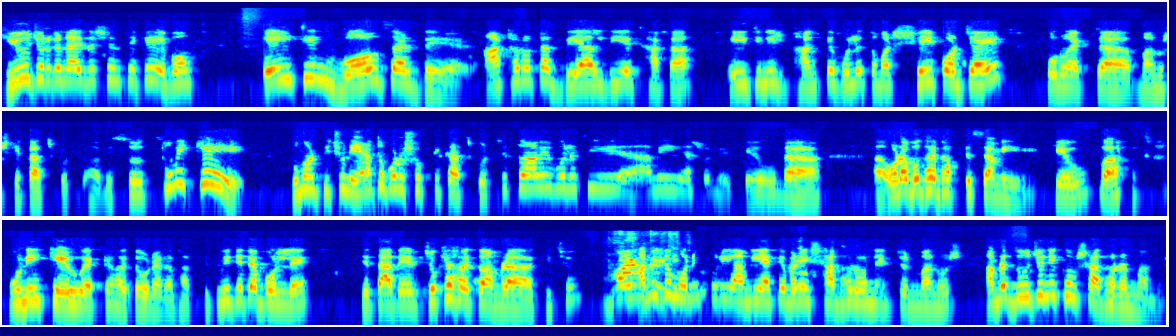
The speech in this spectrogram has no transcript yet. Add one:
হিউজ অর্গানাইজেশন থেকে এবং এইটিন ওয়ালস আর দেয়ার আঠারোটা দেয়াল দিয়ে ঢাকা এই জিনিস ভাঙতে হলে তোমার সেই পর্যায়ে কোনো একটা মানুষকে কাজ করতে হবে। তো তুমি কে? তোমার পিছনে এত বড় শক্তি কাজ করছে। তো আমি বলেছি আমি আসলে কেউ না। ওরা বোধহয় ভাবতেছে আমি কেউ বা উনি কেউ একটা হয়তো ওনারা ভাবছে। তুমি যেটা বললে যে তাদের চোখে হয়তো আমরা কিছু। আমি তো মনে করি আমি একেবারেই সাধারণ একজন মানুষ। আমরা দুজনই খুব সাধারণ মানুষ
